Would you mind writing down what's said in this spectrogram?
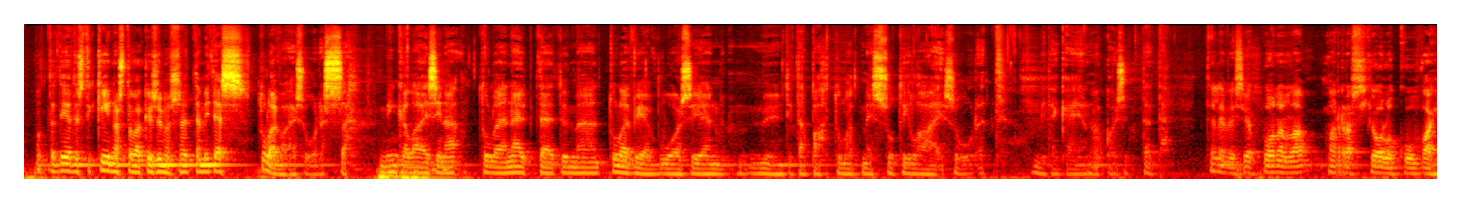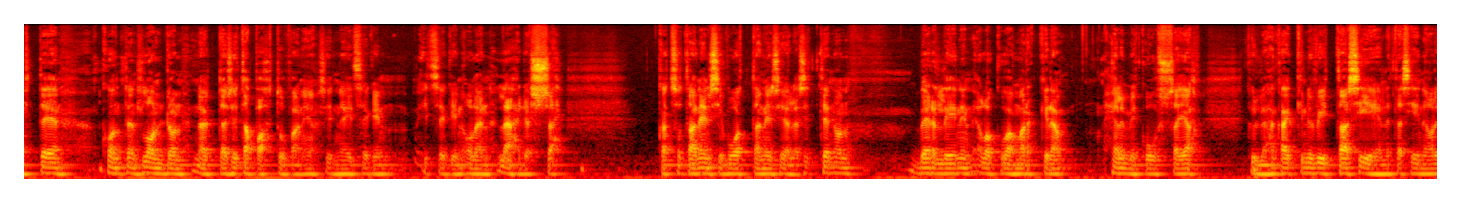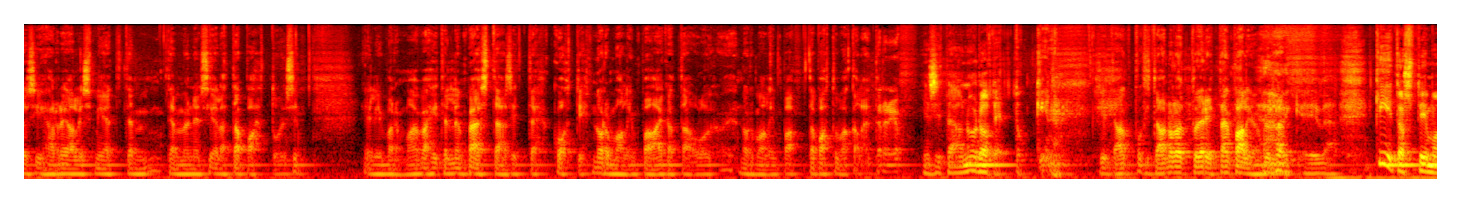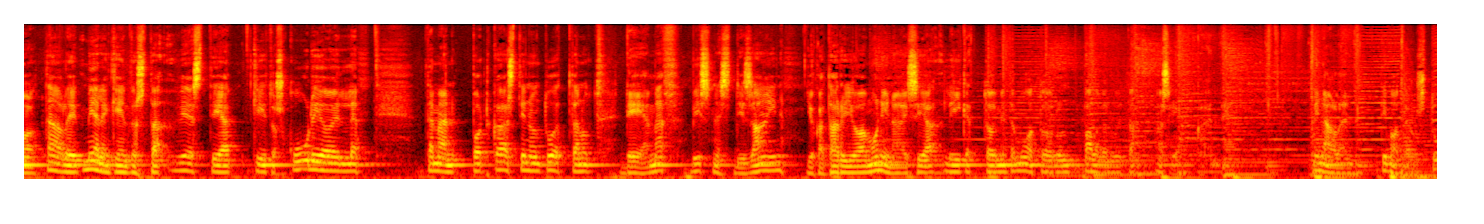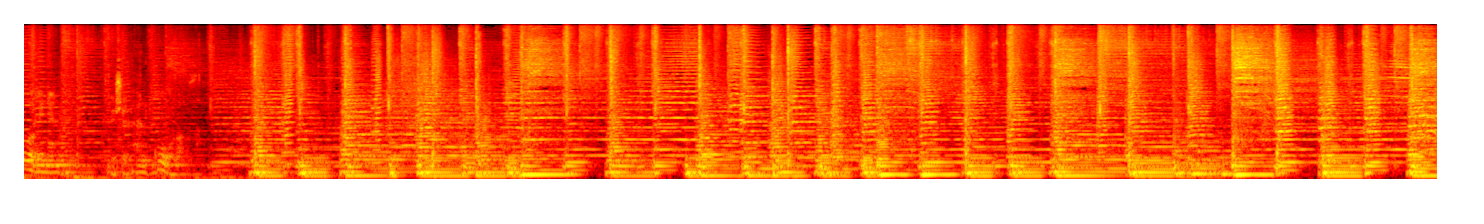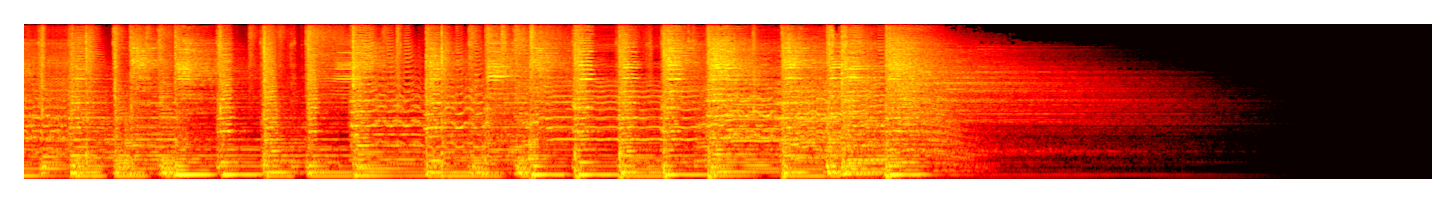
mutta tietysti kiinnostava kysymys on, että miten tulevaisuudessa, minkälaisina tulee näyttäytymään tulevien vuosien myyntitapahtumat, messutilaisuudet, mitenkä ennakoisit tätä? Televisiopuolella marras-joulukuun vaihteen Content London näyttäisi tapahtuvan ja sinne itsekin, itsekin olen lähdössä. Katsotaan ensi vuotta, niin siellä sitten on Berliinin elokuvamarkkina helmikuussa ja kyllähän kaikki nyt viittaa siihen, että siinä olisi ihan realismia, että tämmöinen siellä tapahtuisi. Eli varmaan vähitellen päästään sitten kohti normaalimpaa aikataulua, normaalimpaa tapahtumakalenteria. Ja sitä on odotettukin. Sitä on, sitä on odotettu erittäin paljon. Kyllä. Oikein hyvä. Kiitos Timo. Tämä oli mielenkiintoista viestiä. Kiitos kuulijoille. Tämän podcastin on tuottanut DMF Business Design, joka tarjoaa moninaisia liiketoimintamuotoilun palveluita asiakkaille. Minä olen Timoteus Tuovinen. Pysyhän kuulolla.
